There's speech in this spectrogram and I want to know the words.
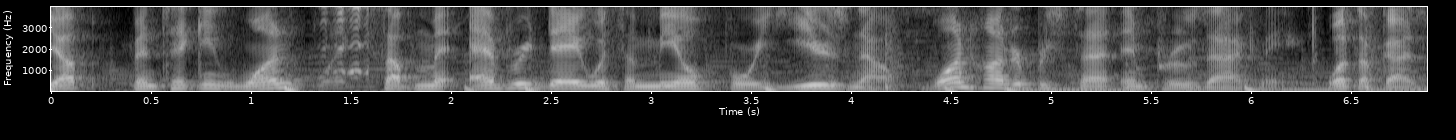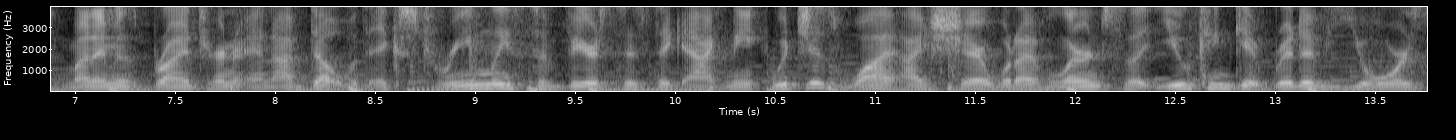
Yep, been taking one supplement every day with a meal for years now. 100% improves acne. What's up guys? My name is Brian Turner and I've dealt with extremely severe cystic acne, which is why I share what I've learned so that you can get rid of yours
